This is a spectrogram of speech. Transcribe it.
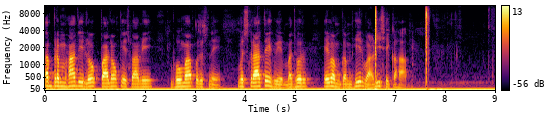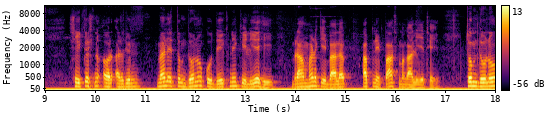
अब ब्रह्मादि लोकपालों के स्वामी भूमा पुरुष ने मुस्कुराते हुए मधुर एवं गंभीर वाणी से कहा श्री कृष्ण और अर्जुन, मैंने तुम दोनों को देखने के लिए ही ब्राह्मण के बालक अपने पास मंगा लिए थे। तुम दोनों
